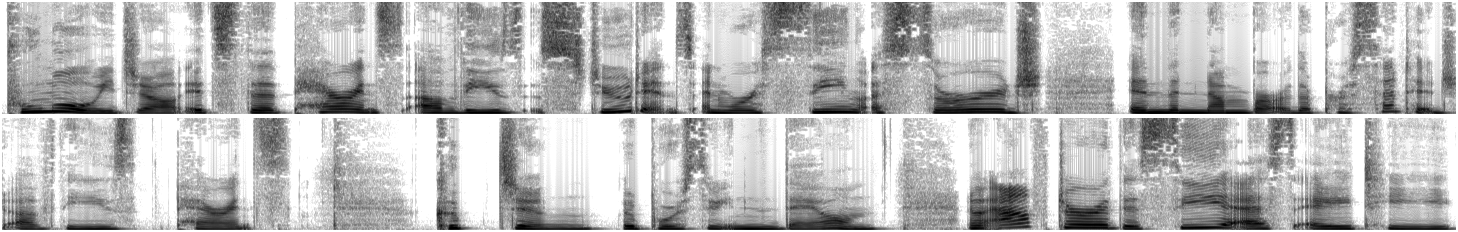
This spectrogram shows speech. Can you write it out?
부모이죠. It's the parents of these students, and we're seeing a surge in the number, the percentage of these parents. 급증을 볼 수 있는데요. Now, after the CSAT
